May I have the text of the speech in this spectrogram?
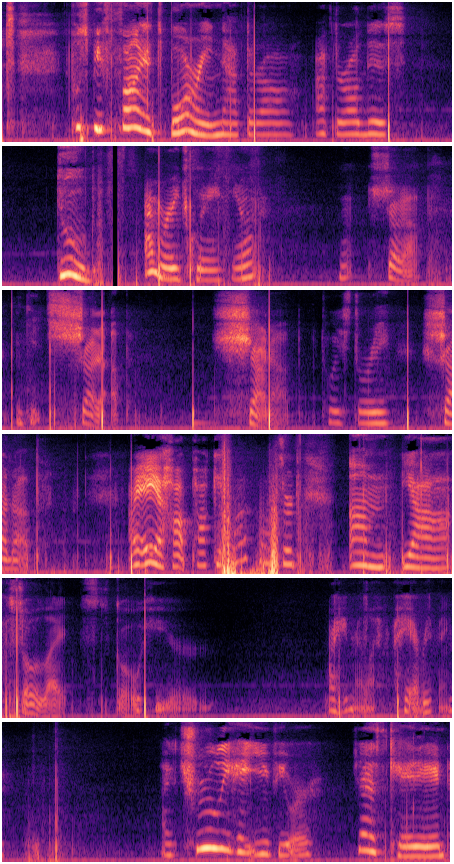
It's supposed to be fun. It's boring after all. After all this, dude, I'm rage quitting. You know? Shut up. Shut up. Shut up. Toy Story. Shut up. I ate a hot pocket. Sponsored. Um, yeah. So let's go here. I hate my life. I hate everything. I truly hate you, viewer. Just kidding.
